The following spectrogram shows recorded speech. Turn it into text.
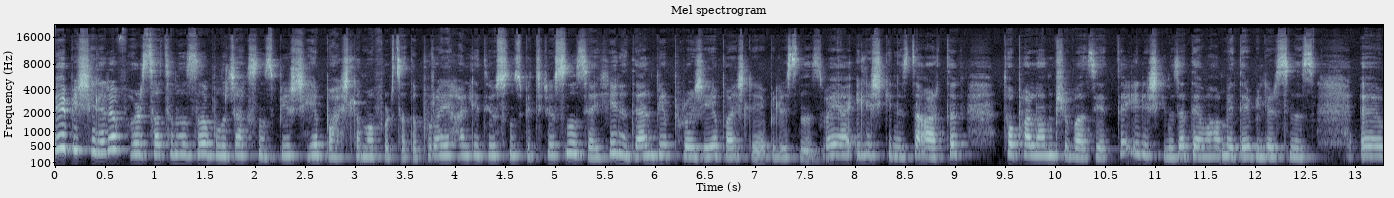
Ve bir şeylere fırsatınızı bulacaksınız. Bir şeye başlama fırsatı. Burayı hallediyorsunuz, bitiriyorsunuz ya yeniden bir projeye başlayabilirsiniz. Veya ilişkinizde artık toparlanmış bir vaziyette ilişkinize devam edebilirsiniz. Ee,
